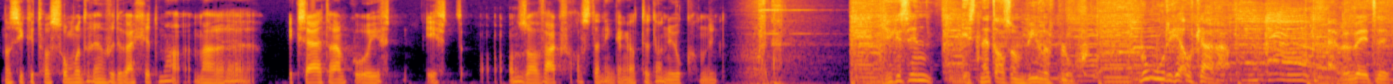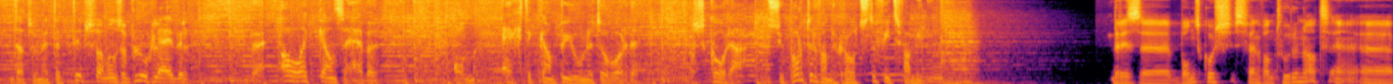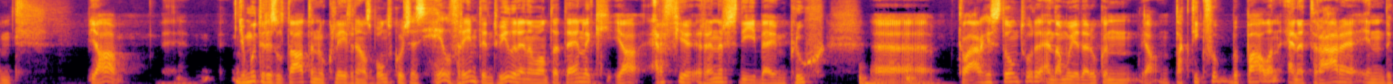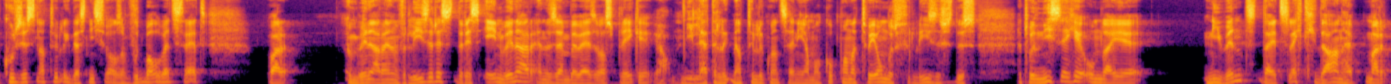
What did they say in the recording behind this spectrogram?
dan zie ik het wat somberder in voor de wegrit. Maar, maar eh, ik zei het, Remco heeft, heeft ons al vaak verrast en ik denk dat hij dat nu ook kan doen. Je gezin is net als een wielerploeg. We moedigen elkaar aan. En we weten dat we met de tips van onze ploegleider we alle kansen hebben om echte kampioenen te worden. Skoda, supporter van de grootste fietsfamilie. Er is eh bondscoach Sven van Toerenhout. Ehm, ja, je moet resultaten ook leveren als bondscoach. Dat is heel vreemd in het wielrennen, want uiteindelijk ja, erf je renners die bij hun ploeg eh, klaargestoomd worden. En dan moet je daar ook een, ja, een tactiek voor bepalen. En het rare in de koers is natuurlijk, dat is niet zoals een voetbalwedstrijd, waar een winnaar en een verliezer is. Er is één winnaar en er zijn bij wijze van spreken, ja, niet letterlijk natuurlijk, want het zijn niet allemaal kopmannen, 200 verliezers. Dus het wil niet zeggen, omdat je niet wint, dat je het slecht gedaan hebt. Maar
